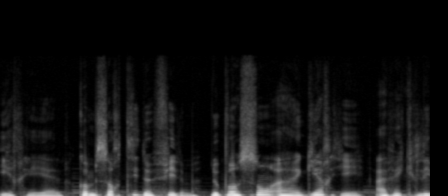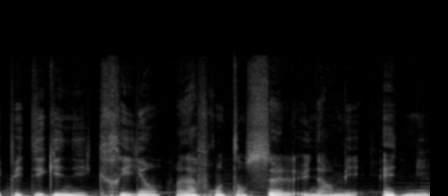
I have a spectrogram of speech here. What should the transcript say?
irréelle, comme sortie d'un film. Nous pensons à un guerrier avec l'épée dégainée, criant en affrontant seul une armée ennemie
